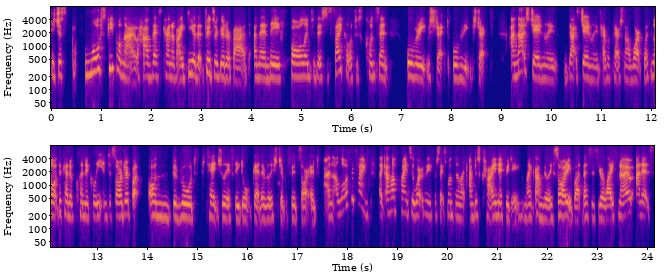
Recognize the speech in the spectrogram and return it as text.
they just most people now have this kind of idea that foods are good or bad and then they fall into this cycle of just constant overeat restrict overeat restrict and that's generally that's generally the type of person I work with. Not the kind of clinical eating disorder but on the road potentially if they don't get their relationship with food sorted. And a lot of the time like I have clients who work with me for six months and they're like I'm just crying every day. I'm like I'm really sorry but this is your life now. And it's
